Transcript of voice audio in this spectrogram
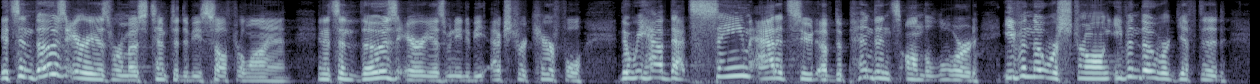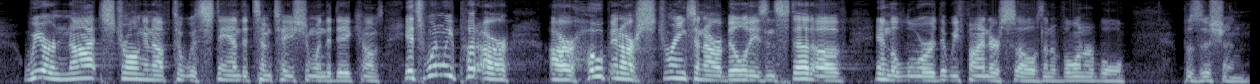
it's in those areas we're most tempted to be self reliant. And it's in those areas we need to be extra careful that we have that same attitude of dependence on the Lord. Even though we're strong, even though we're gifted, we are not strong enough to withstand the temptation when the day comes. It's when we put our, our hope in our strengths and our abilities instead of in the Lord that we find ourselves in a vulnerable position.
